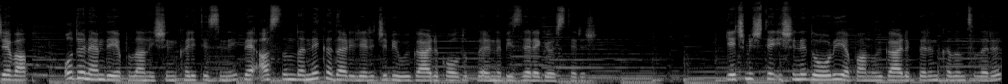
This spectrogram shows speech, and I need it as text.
Cevap, o dönemde yapılan işin kalitesini ve aslında ne kadar ilerici bir uygarlık olduklarını bizlere gösterir. Geçmişte işini doğru yapan uygarlıkların kalıntıları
